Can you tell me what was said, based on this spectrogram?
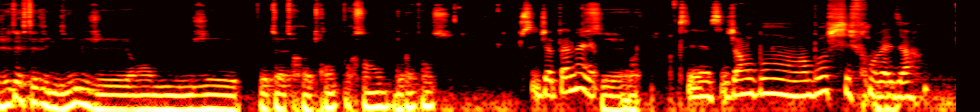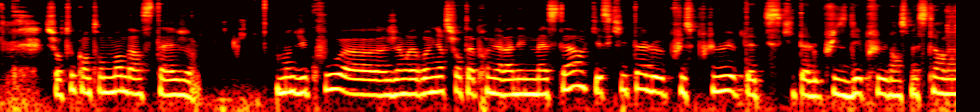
J'ai testé LinkedIn, j'ai peut-être 30% de réponses. C'est déjà pas mal. C'est ouais. C'est c'est déjà un bon, un bon chiffre, on va dire. Surtout quand on demande un stage. Bon, du coup, euh, j'aimerais revenir sur ta première année de master. Qu'est-ce qui t'a le plus plu et peut-être ce qui t'a le plus déplu dans ce master-là?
